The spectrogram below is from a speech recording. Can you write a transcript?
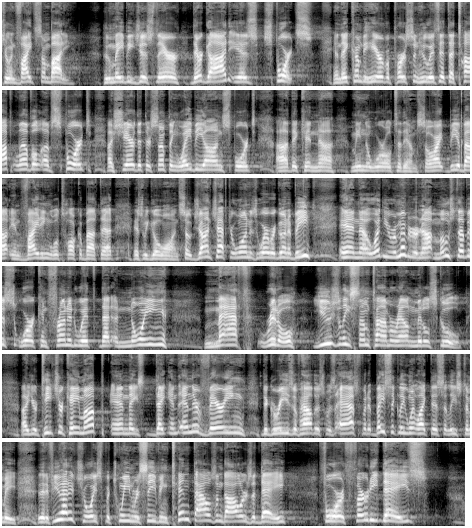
to invite somebody who maybe just their, their God is sports. And they come to hear of a person who is at the top level of sport, uh, share that there's something way beyond sport uh, that can uh, mean the world to them. So, all right, be about inviting. We'll talk about that as we go on. So, John chapter 1 is where we're going to be. And uh, whether you remember it or not, most of us were confronted with that annoying math riddle, usually sometime around middle school uh, your teacher came up and they, they and, and there are varying degrees of how this was asked, but it basically went like this, at least to me, that if you had a choice between receiving $10,000 a day for 30 days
